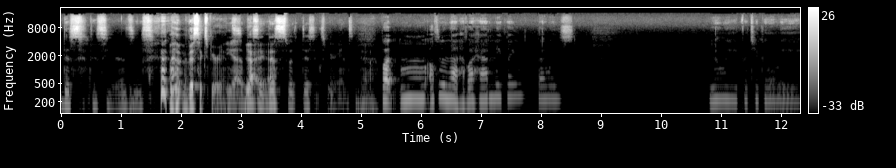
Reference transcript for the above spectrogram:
this this year. This is this experience. yeah, Yeah. this Yeah. yeah. this with this experience. yeah. But mm, other than that, have I had anything that was? really particularly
